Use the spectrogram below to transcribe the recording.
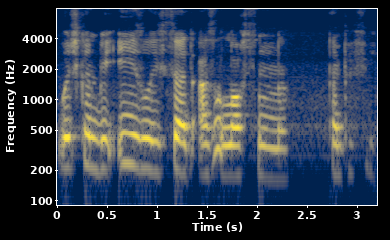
Which can be easily said as a lost sunnah, empathy.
